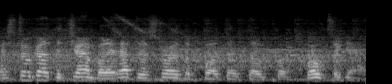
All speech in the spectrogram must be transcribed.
I still got the gem, but I have to destroy the, the, the, the boats again.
